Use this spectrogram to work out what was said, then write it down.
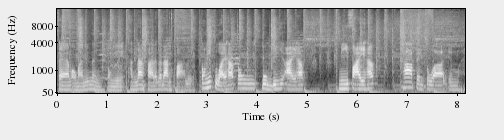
ซมๆออกมานิดนึงตรงนี้ทั้งด้านซ้ายแล้วก็ด้านขวาเลย ตรงนี้สวยครับ ตรงปุ่ม DPI ครับ มีไฟครับ ถ้าเป็นตัว M5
